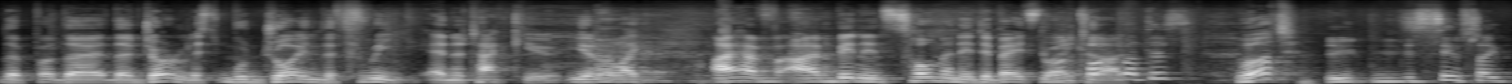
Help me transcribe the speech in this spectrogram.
the, the the journalist, would join the three and attack you. You know, like I have I've been in so many debates You like want to talk that. about this? What? You- This seems like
